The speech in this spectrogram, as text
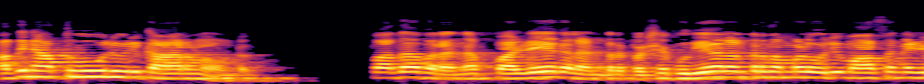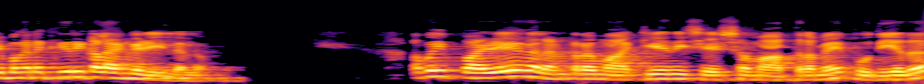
അതിനകത്ത് പോലും ഒരു കാരണമുണ്ട്. അപ്പോൾ അതാ പറയുന്ന പഴയ കലണ്ടർ പക്ഷേ പുതിയ കലണ്ടർ നമ്മൾ ഒരു മാസം കഴിയുമ്പോൾ അങ്ങനെ കീറി കളയാൻ കഴിയില്ലല്ലോ. അപ്പോൾ ഈ പഴയ കലണ്ടർ മാറ്റിയതിന് ശേഷം മാത്രമേ പുതിയത്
